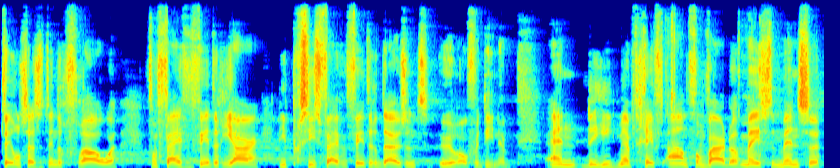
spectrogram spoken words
226 vrouwen van 45 jaar die precies 45.000 euro verdienen. En de heatmap geeft aan van waar de meeste mensen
